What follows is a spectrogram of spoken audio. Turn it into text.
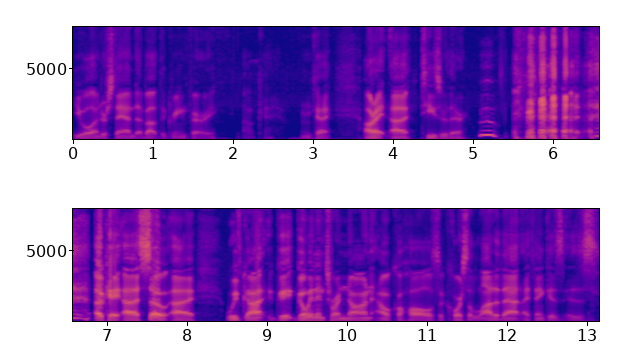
you will understand about the Green Fairy. okay, Okay. All right. Uh, teaser there. Woo. okay. Uh, so uh, we've got g- going into our non-alcohols. Of course, a lot of that I think is is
